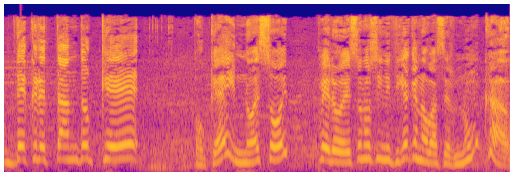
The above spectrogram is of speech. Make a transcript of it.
decretando que, ok, no es hoy, pero eso no significa que no va a ser nunca.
